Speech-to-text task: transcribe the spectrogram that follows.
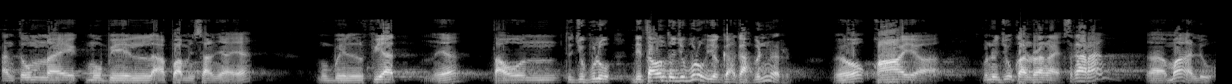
Antum naik mobil apa misalnya ya? Mobil Fiat ya, tahun 70. Di tahun 70 ya gagah bener. Yo, kaya, menunjukkan orang kaya. Sekarang nah, malu.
